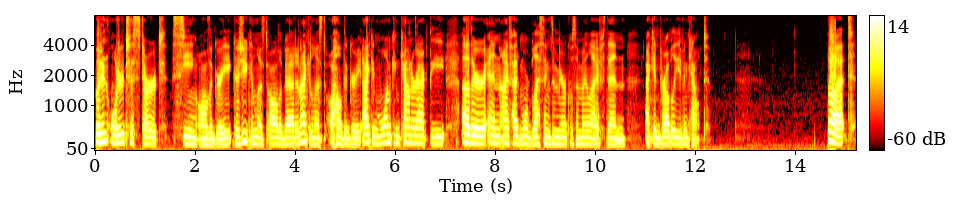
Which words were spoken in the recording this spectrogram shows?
But in order to start seeing all the great, because you can list all the bad and I can list all the great, I can, one can counteract the other, and I've had more blessings and miracles in my life than I can probably even count. But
